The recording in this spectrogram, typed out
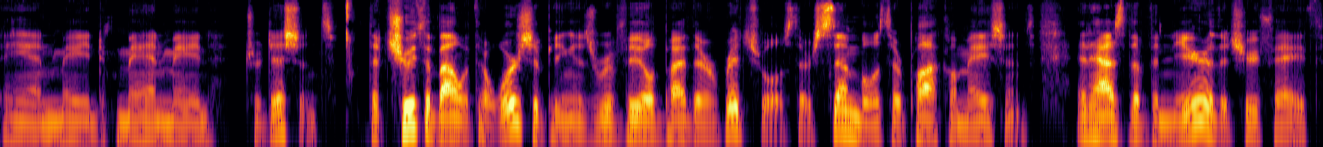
and made man made traditions. The truth about what they're worshiping is revealed by their rituals, their symbols, their proclamations. It has the veneer of the true faith,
